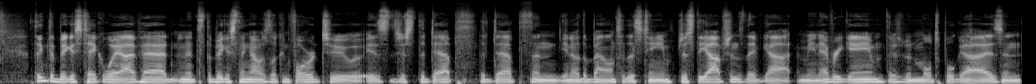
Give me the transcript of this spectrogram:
I think the biggest takeaway I've had, and it's the biggest thing I was looking forward to, is just the depth, the depth, and you know the balance of this team. Just the options they've got. I mean, every game there's been multiple guys in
